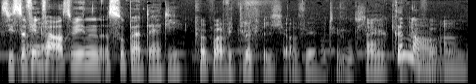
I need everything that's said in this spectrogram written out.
Siehst auf jeden Fall aus wie ein Super Daddy. Guck mal, wie glücklich ich aussehe mit diesem kleinen Kind genau. auf dem Arm.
